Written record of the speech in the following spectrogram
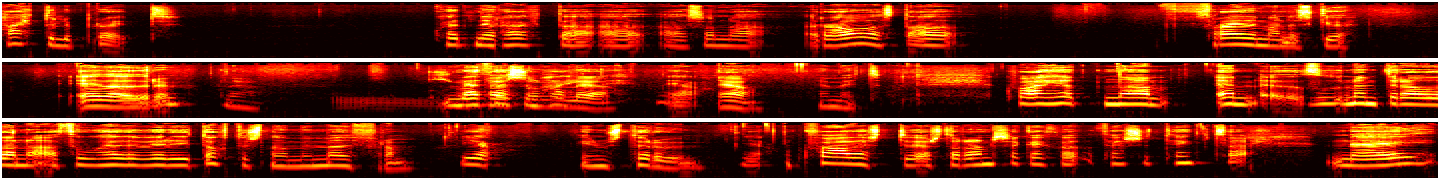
hættuleg braut. Hvernig er hægt að, að, svona ráðast að fræðimannesku eða öðrum Já. Með þessum hætti. Já. Já. Hvað hérna, en þú nefndir á þann að þú hefði verið í doktorsnámi meðfram Já. í um störfum. Hvað ertu, ertu að rannsaka eitthvað þessu tengt þar? Nei,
